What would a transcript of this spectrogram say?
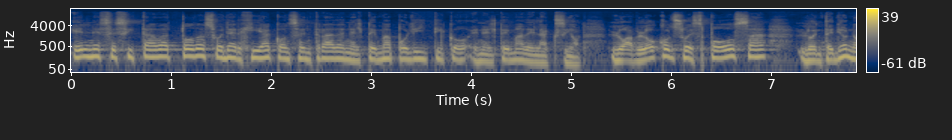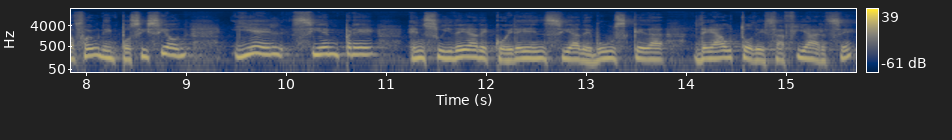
él necesitaba toda su energía concentrada en el tema político, en el tema de la acción. Lo habló con su esposa, lo entendió, no fue una imposición, y él siempre en su idea de coherencia, de búsqueda, de autodesafiarse,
